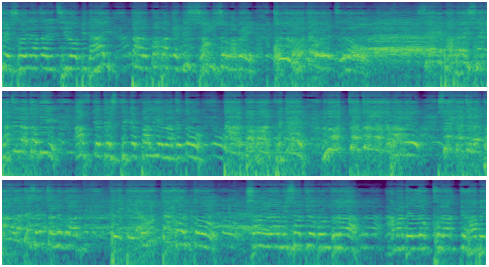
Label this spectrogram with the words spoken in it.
সে স্বৈরাচারী ছিল বিধায় তার বাবাকে নৃশংসভাবে খুন হতে হয়েছিল। সেইভাবে শেখ হাসিনা যদি আজকে দেশ থেকে পালিয়ে না যেত, তার বাবার থেকে লজ্জাজনক ভাবে শেখ হাসিনা বাংলাদেশের জনগণ পিটিয়ে হত্যা করত। সংগ্রামী সাথীয় বন্ধুরা, আমাদের লক্ষ্য রাখতে হবে,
